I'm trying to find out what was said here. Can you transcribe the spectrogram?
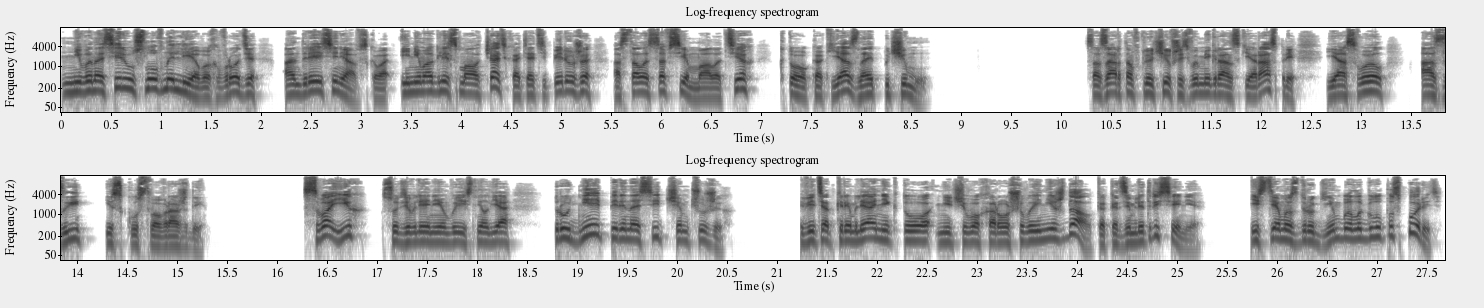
не выносили условно левых, вроде Андрея Синявского, и не могли смолчать, хотя теперь уже осталось совсем мало тех, кто, как я, знает почему. С азартом включившись в эмигрантские распри, я освоил азы искусства вражды. Своих, с удивлением выяснил я, труднее переносить, чем чужих. Ведь от Кремля никто ничего хорошего и не ждал, как от землетрясения. И с тем и с другим было глупо спорить.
